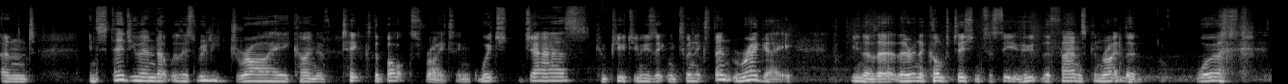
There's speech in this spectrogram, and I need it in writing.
And Instead, you end up with this really dry kind of tick the box writing, which jazz, computer music, and to an extent reggae, you know, they're, they're in a competition to see who the fans can write the worst.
